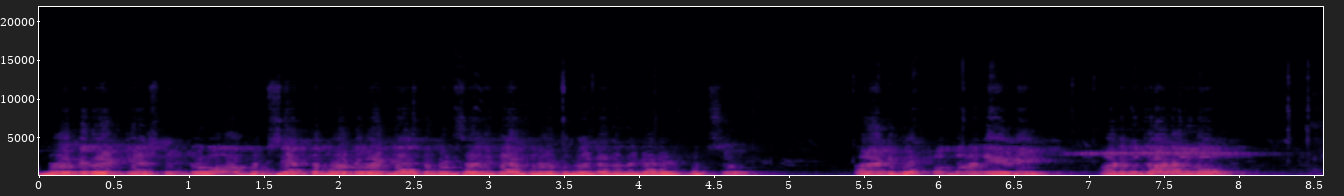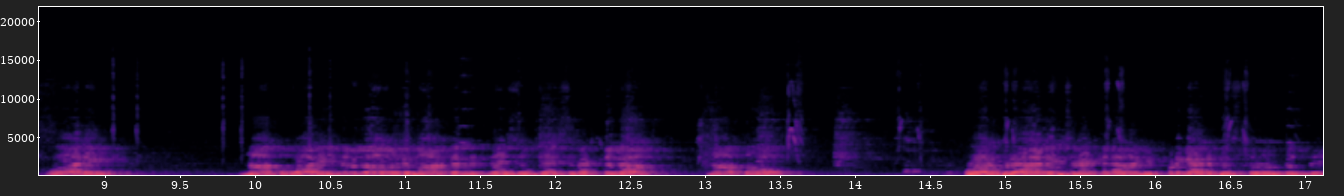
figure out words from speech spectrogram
మోటివేట్ చేసుకుంటూ ఆ బుక్స్ ఎంత మోటివేట్ చేస్తూ మీరు చదివితే అర్థమవుతుంది. వివేకానంద గారి బుక్స్ అలాంటి గొప్ప మహనీయుడి అడుగుజాడల్లో వారి నాకు వారి ఎదురుగా ఉండి మార్గనిర్దేశం చేసినట్లుగా నాతో వారు ప్రయాణించినట్లుగా నాకు ఇప్పటికీ అనిపిస్తూ ఉంటుంది.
